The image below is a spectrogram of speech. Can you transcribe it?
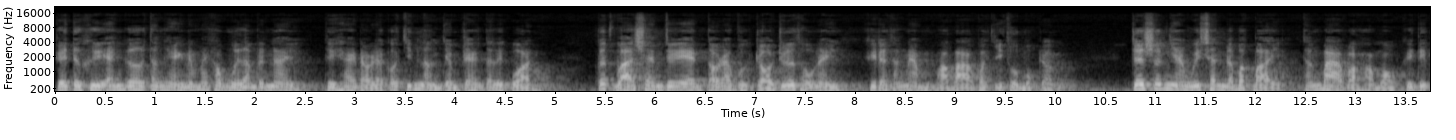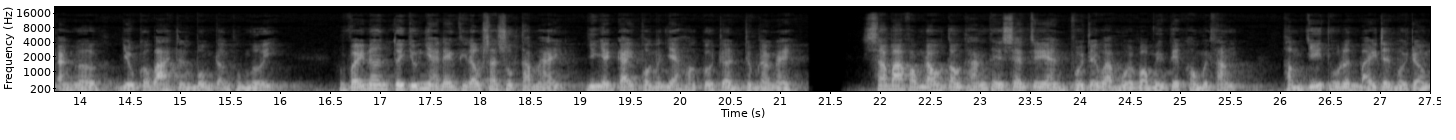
Kể từ khi Anger thăng hạng năm 2015 đến nay, thì hai đội đã có 9 lần chạm trán tại League One. Kết quả Saint-Germain tỏ ra vượt trội trước đối thủ này khi đã thắng 5, hòa 3 và chỉ thua một trận. Trên sân nhà Quỷ Xanh đã bất bại, thắng 3 và hòa 1 khi tiếp Anger dù có 3 trên 4 trận thủng lưới. Vậy nên tuy chủ nhà đang thi đấu sa sút thảm hại, nhưng nhà cái vẫn đánh giá họ cửa trên trong trận này. Sau 3 vòng đầu toàn thắng thì Saint-Germain vừa trải qua 10 vòng liên tiếp không biết thắng, thậm chí thua đến 7 trên 10 trận.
